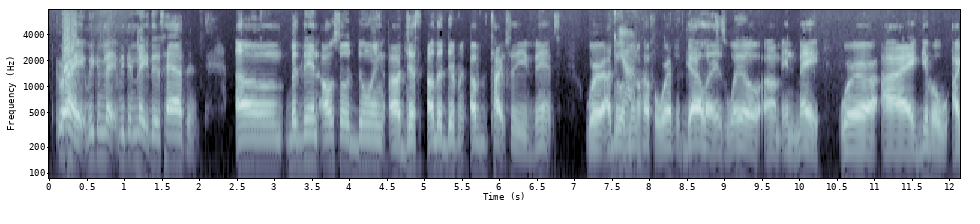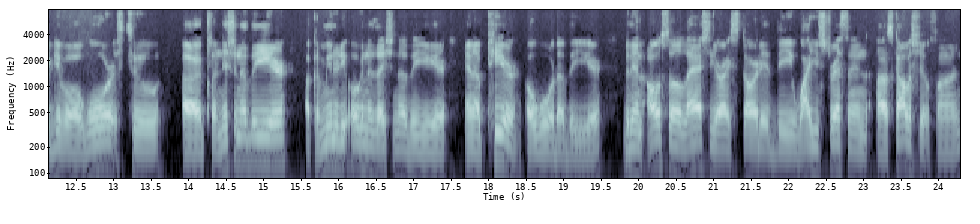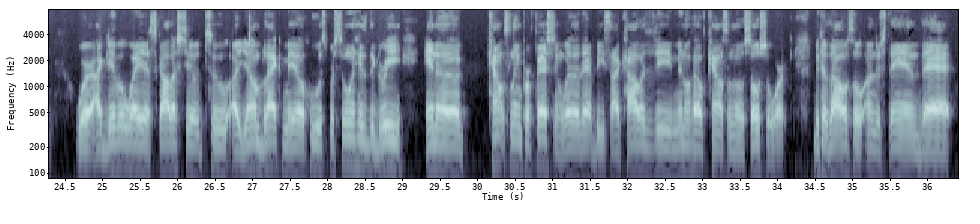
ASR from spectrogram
right we can make we can make this happen um, but then also doing uh, just other different other types of events where I do yeah. a mental health awareness gala as well um, in May, where I give a I give awards to a clinician of the year, a community organization of the year, and a peer award of the year. But then also last year I started the Why You Stressing uh, Scholarship Fund, where I give away a scholarship to a young black male who is pursuing his degree in a counseling profession, whether that be psychology, mental health counseling, or social work, because I also understand that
